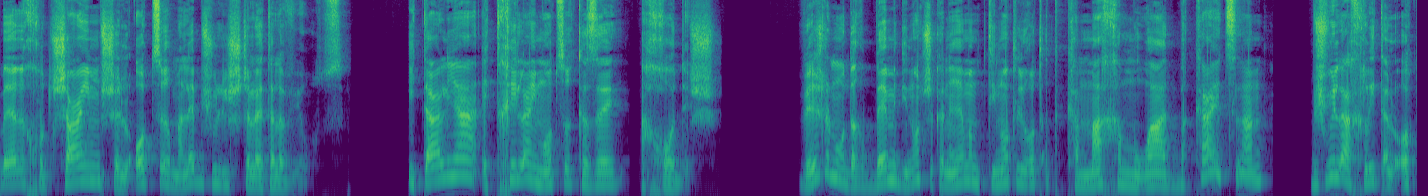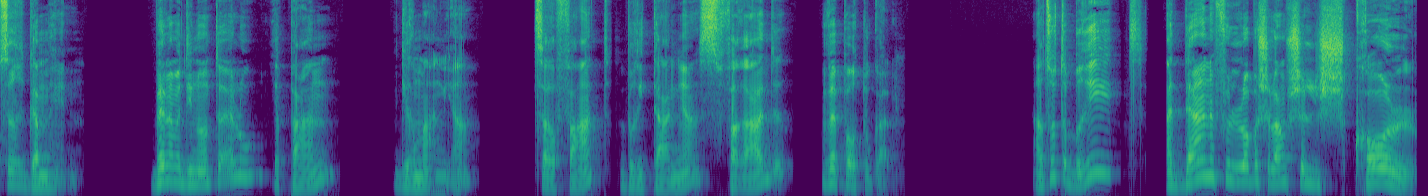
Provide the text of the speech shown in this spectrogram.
בערך חודשיים של עוצר מלא בשביל להשתלט על הווירוס. איטליה התחילה עם עוצר כזה החודש. ויש לנו עוד הרבה מדינות שכנראה ממתינות לראות עד כמה חמורה ההדבקה אצלן, בשביל להחליט על עוצר גם הן. בין המדינות האלו, יפן, גרמניה, צרפת, בריטניה, ספרד ופורטוגל. ארצות הברית עדיין אפילו לא בשלב של לשקול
